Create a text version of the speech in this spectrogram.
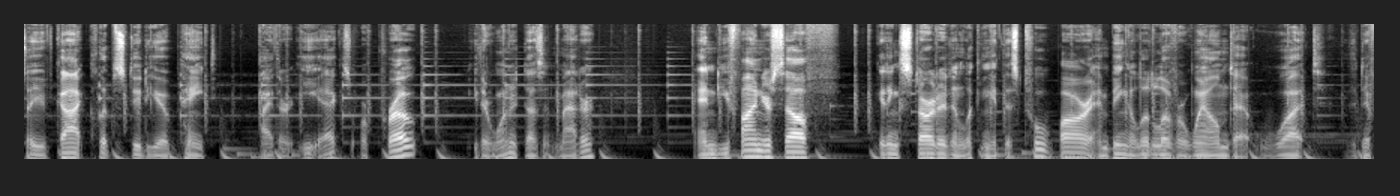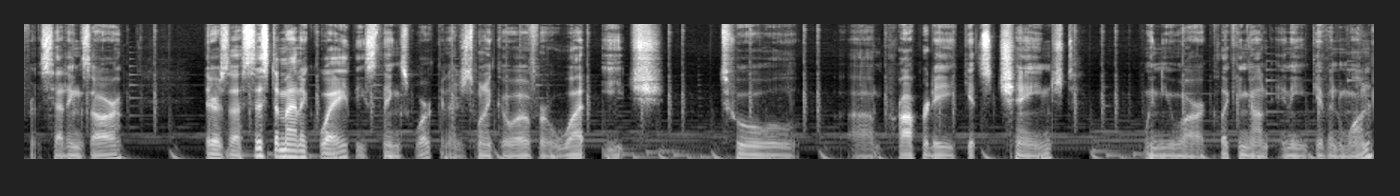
So you've got Clip Studio Paint, either EX or Pro, either one, it doesn't matter. And you find yourself getting started and looking at this toolbar and being a little overwhelmed at what the different settings are. There's a systematic way these things work, and I just want to go over what each tool um, property gets changed when you are clicking on any given one.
